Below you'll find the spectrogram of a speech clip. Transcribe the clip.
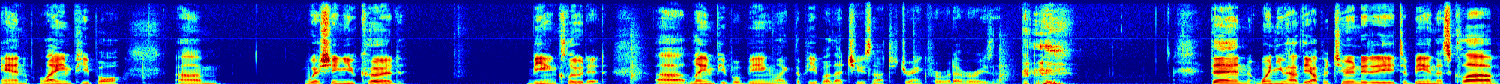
and lame people um, wishing you could be included. Uh, lame people being like the people that choose not to drink for whatever reason. then, when you have the opportunity to be in this club,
